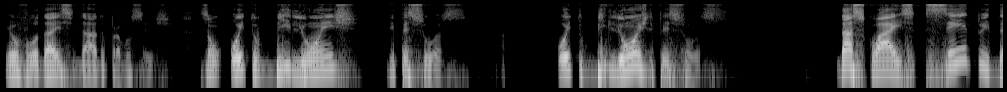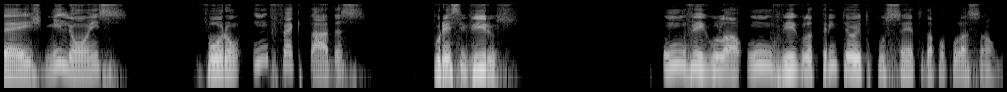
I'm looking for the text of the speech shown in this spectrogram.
Eu vou dar esse dado para vocês. São 8 bilhões de pessoas. 8 bilhões de pessoas das quais 110 milhões foram infectadas por esse vírus. 1,38% da população.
